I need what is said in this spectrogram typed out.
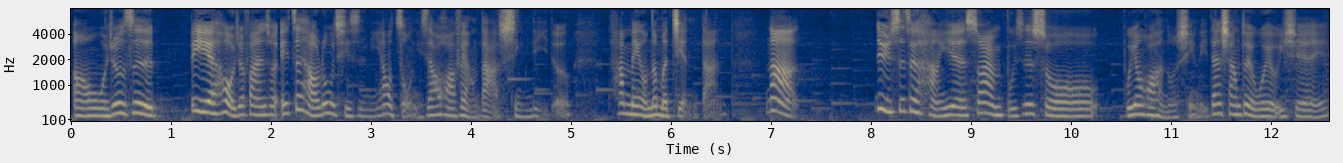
嗯、我就是毕业后，我就发现说，诶，这条路其实你要走，你是要花非常大的心力的，它没有那么简单。那律师这个行业虽然不是说不用花很多心力，但相对我有一些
